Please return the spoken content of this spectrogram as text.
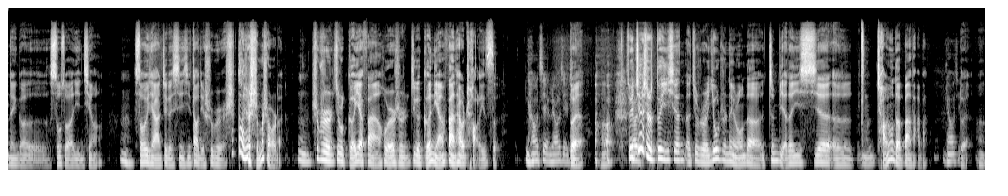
那个搜索引擎，嗯搜一下这个信息到底是不是是到底是什么时候的，嗯，是不是就是隔夜饭，或者是这个隔年饭，他又炒了一次？了解了解。对，嗯，所以这是对一些呃就是优质内容的甄别的一些呃嗯常用的办法吧。了解。对，嗯，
